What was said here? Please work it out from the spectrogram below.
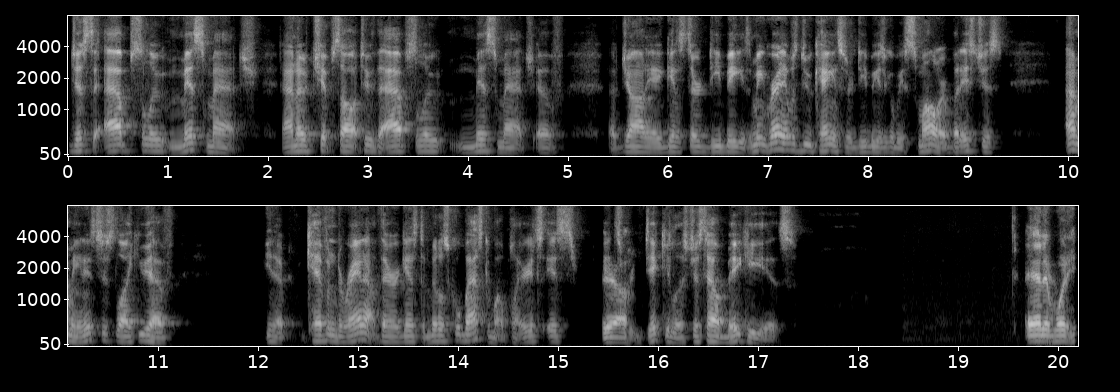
just the absolute mismatch. I know Chip saw it too, the absolute mismatch of of Johnny against their DBs. I mean, granted, it was Duquesne, so their DBs are gonna be smaller, but it's just, I mean, it's just like you have, you know, Kevin Durant out there against a middle school basketball player. It's it's it's Yeah. ridiculous just how big he is. And when he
